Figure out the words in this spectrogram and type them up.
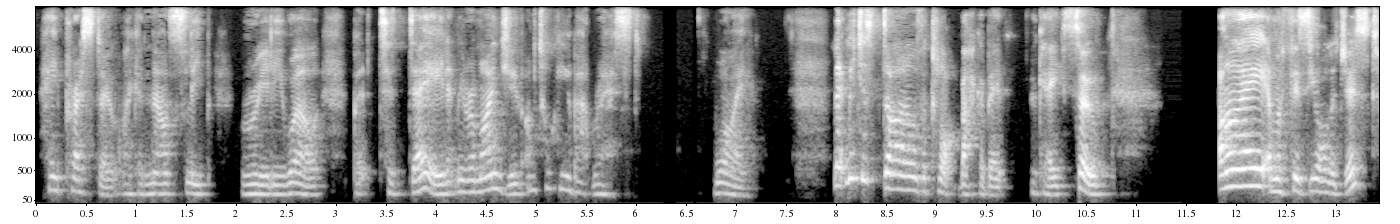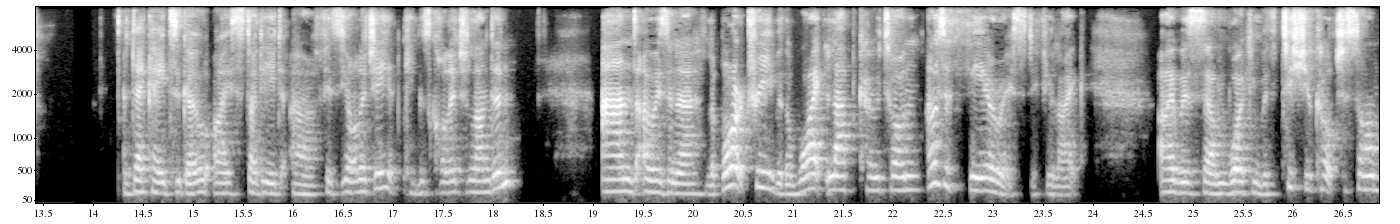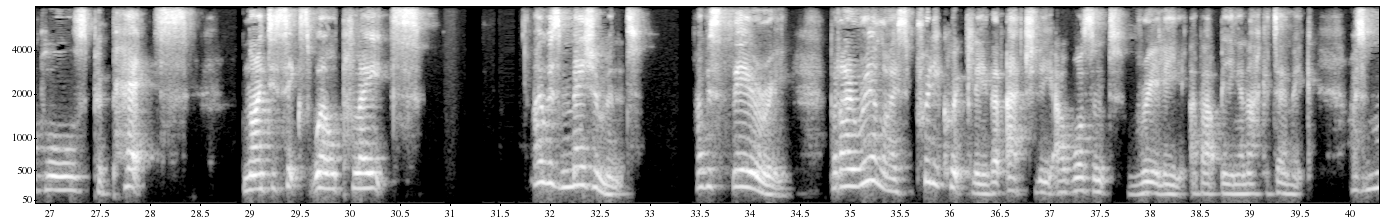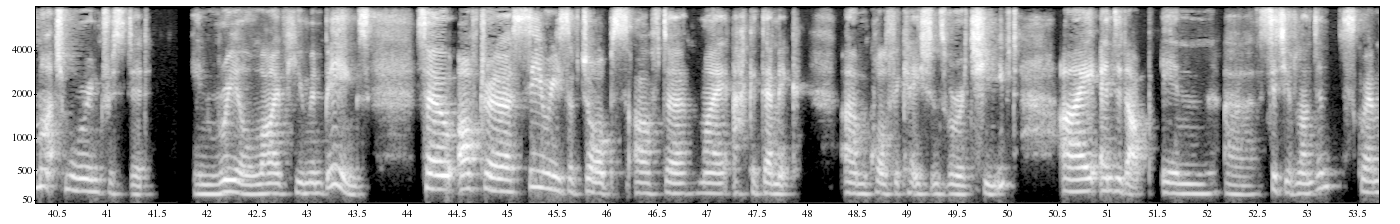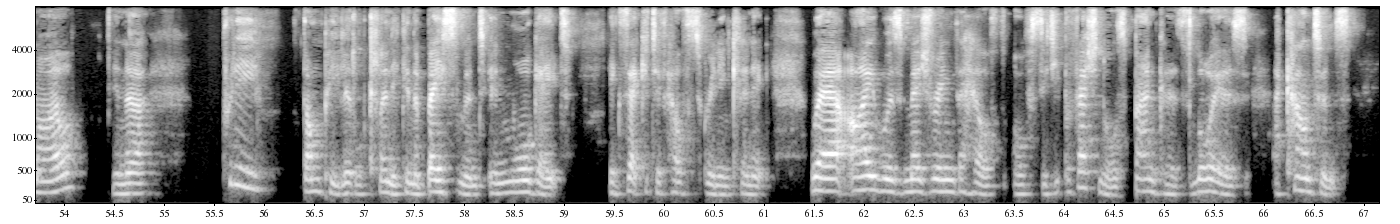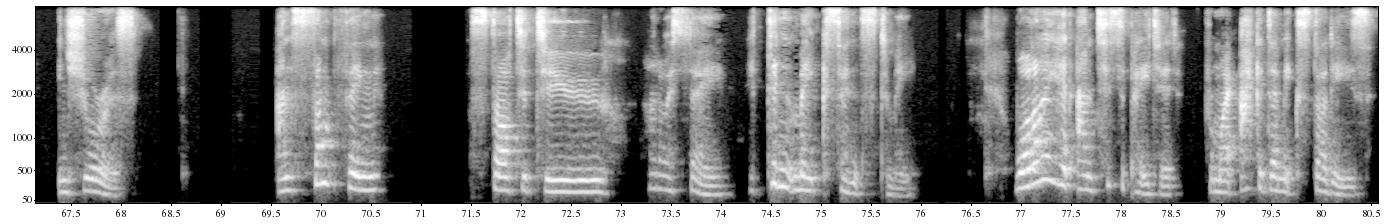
Hey presto, I can now sleep really well. But today, let me remind you, I'm talking about rest. Why? Let me just dial the clock back a bit. Okay, so I am a physiologist. Decades ago, I studied uh, physiology at King's College London. And I was in a laboratory with a white lab coat on. I was a theorist, if you like. I was um, working with tissue culture samples, pipettes, 96 well plates, I was measurement, I was theory, but I realized pretty quickly that actually I wasn't really about being an academic. I was much more interested in real live human beings. So after a series of jobs after my academic um, qualifications were achieved, I ended up in uh, the City of London, Square Mile, in a pretty dumpy little clinic in the basement in Moorgate executive health screening clinic where I was measuring the health of city professionals, bankers, lawyers, accountants, insurers. And something started to, how do I say, it didn't make sense to me. What I had anticipated from my academic studies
